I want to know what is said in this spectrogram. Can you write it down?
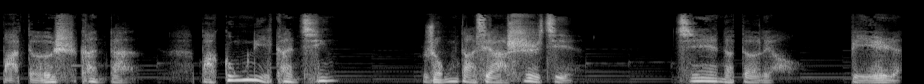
把得失看淡，把功利看清，容得下世界，接纳得了别人，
